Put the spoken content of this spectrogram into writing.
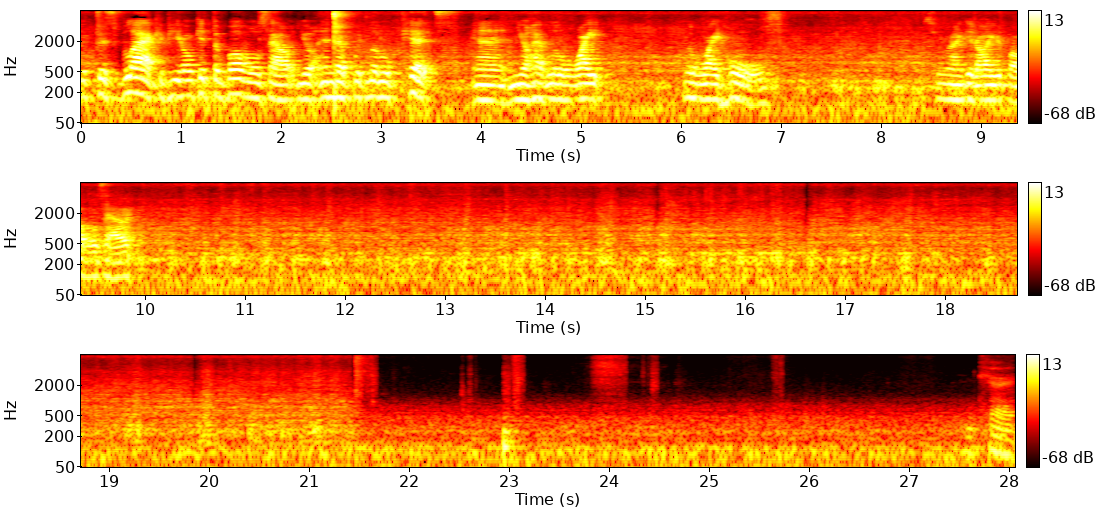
With this black, if you don't get the bubbles out, you'll end up with little pits and you'll have little white, little white holes. So you want to get all your bubbles out. Okay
